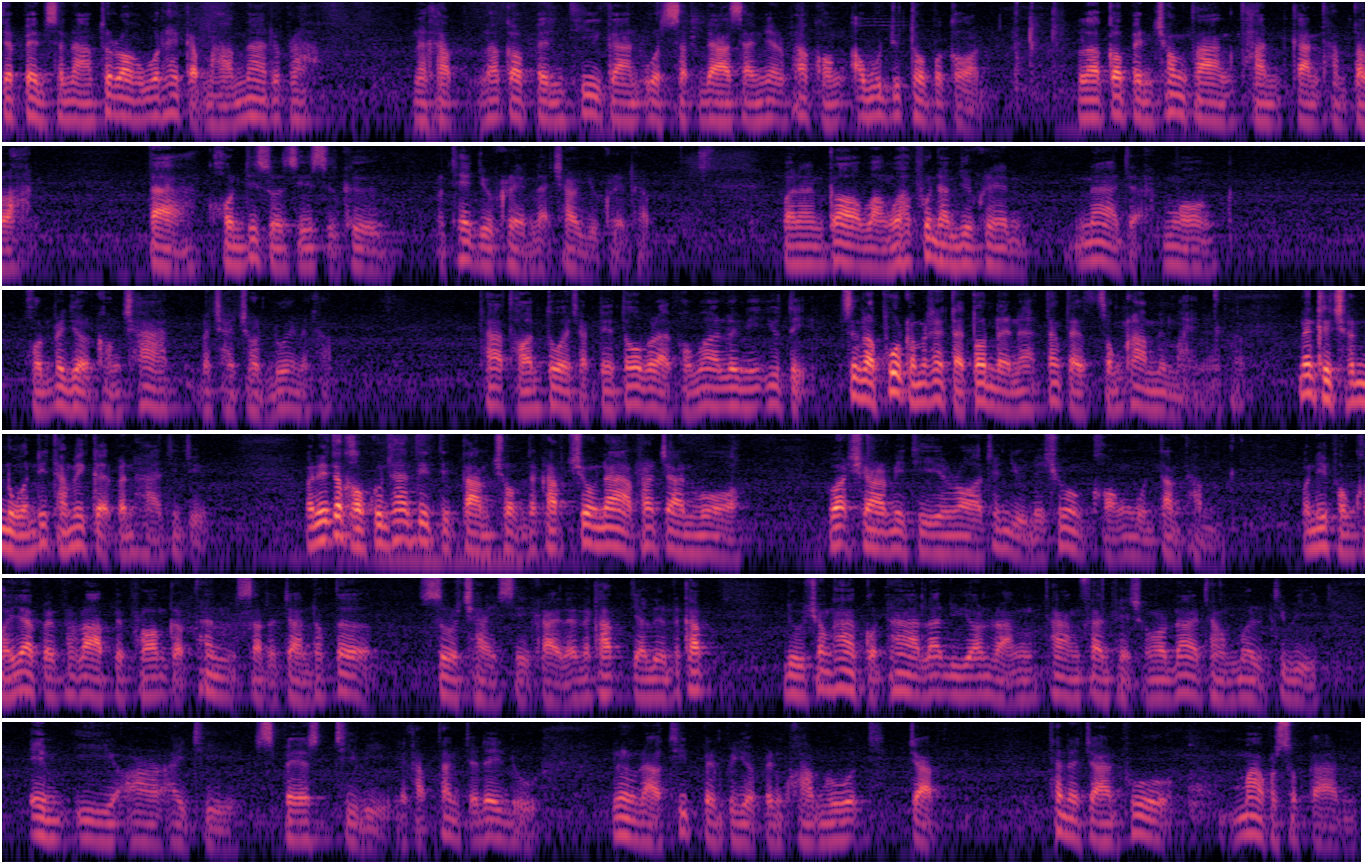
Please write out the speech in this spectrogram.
จะเป็นสนามทดลองอาวุธให้กับมหาอำนาจหรือเปล่านะครับ แล้วก็เป็นที่การอวดศักดาแสนยานุภาพของอาวุธยุทโธปกรณ์ แล้วก็เป็นช่องทางทันการทำตลาด แต่คนที่สูญเสียสุดคือประเทศยูเครนและชาวยูเครนครับ เพราะนั้นก็หวังว่าผู้นำยูเครนน่าจะมองผลประโยชน์ของชาติประชาชนด้วยนะครับ ถ้าถอนตัวจากเนโต้เมื่อไหร่ผมว่าเรื่องนี้ยุติ ซึ่งเราพูดกันไม่ใช่แต่ต้นเลยนะ ตั้งแต่สงครามใหม่ๆนะครับ นั่นคือชนวนที่ทำให้เกิดปัญหาจริงๆ วันนี้ต้องขอบคุณท่านที่ติดตามชมนะครับ ช่วงหน้าพระอาจารย์วอวัชรมิทีรอท่านอยู่ในช่วงของหมุนตามธรรม วันนี้ผมขออนุญาตไปพระราไปพร้อมกับท่านศาสตราจารย์ ดร สุรชัยศรีไกรแล้วนะครับ อย่าลืมนะครับ ดูช่อง 5 กด 5 และดูย้อนหลังทางแฟนเพจของเราได้ทางเมอร์ทีวี M E R I T Space TV นะครับ ท่านจะได้ดูเรื่องราวที่เป็นประโยชน์เป็นความรู้จากท่านอาจารย์ผู้มากประสบการณ์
